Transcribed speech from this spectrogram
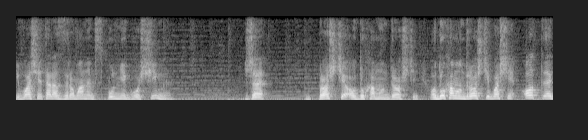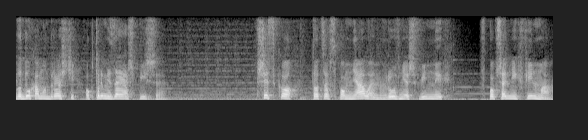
I właśnie teraz z Romanem wspólnie głosimy, że proście o ducha mądrości. O ducha mądrości, właśnie o tego ducha mądrości, o którym Izajasz pisze. Wszystko to, co wspomniałem, również w innych, w poprzednich filmach,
